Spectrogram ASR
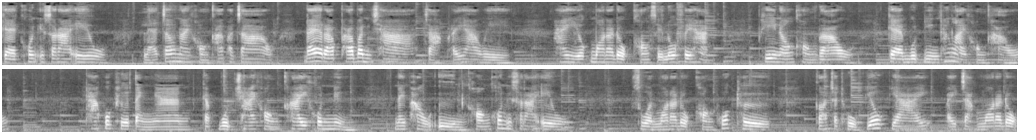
แก่คนอิสราเอล และเจ้านายของข้าพเจ้า ได้รับพระบัญชาจากพระยาเว ให้ยกมรดกของเซโลเฟหัดพี่น้องของเรา แก่บุตรหญิงทั้งหลายของเขา ถ้าพวกเธอแต่งงานกับบุตรชายของใครคนหนึ่ง ในเผ่าอื่นของคนอิสราเอล ส่วนมรดกของพวกเธอ ก็จะถูกโยกย้ายไปจากมรดก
